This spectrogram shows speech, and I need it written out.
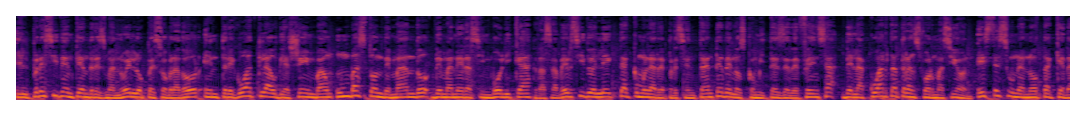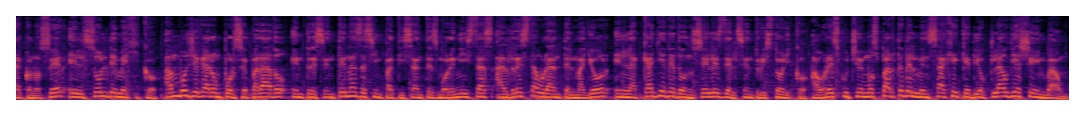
El presidente Andrés Manuel López Obrador entregó a Claudia Sheinbaum un bastón de mando de manera simbólica tras haber sido electa como la representante de los comités de defensa de la Cuarta Transformación. Esta es una nota que da a conocer El Sol de México. Ambos llegaron por separado entre centenas de simpatizantes morenistas al restaurante El Mayor en la calle de Donceles del centro histórico. Ahora escuchemos parte del mensaje que dio Claudia Sheinbaum.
